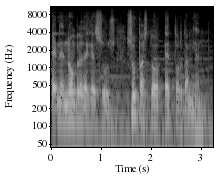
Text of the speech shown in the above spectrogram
en el nombre de Jesús. Su pastor Héctor Damián.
